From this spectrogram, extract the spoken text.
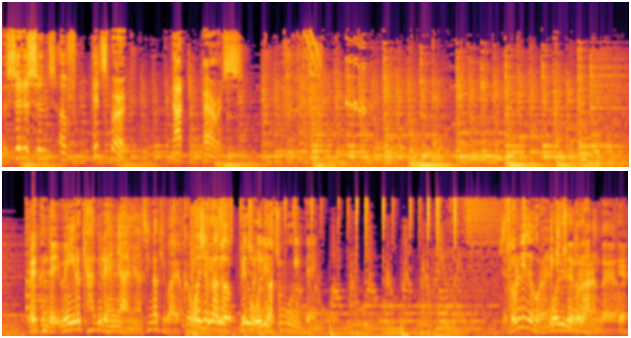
the citizens of Pittsburgh, not Paris. 왜 근데 왜 이렇게 합의를 했냐 하면 생각해봐요. 그 온실가스 미국, 배출 미국 1위가 어디- 중국인데 이제 논리적으로는 이렇게 원리대로. 충돌을 하는 거예요. 예.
